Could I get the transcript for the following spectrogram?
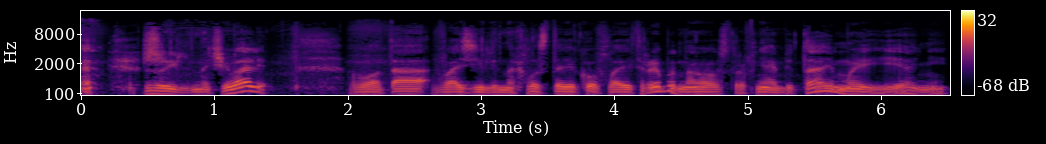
Жили, ночевали. Вот, а возили на хлостовиков ловить рыбу на остров необитаемый, и они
